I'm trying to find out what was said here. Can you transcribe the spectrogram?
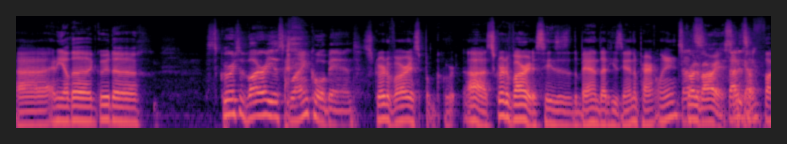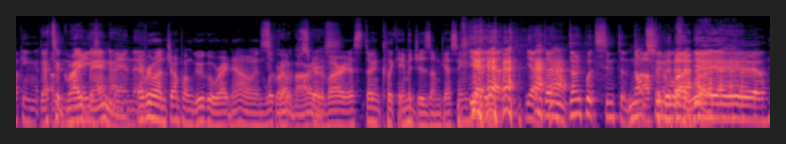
Uh, any other good Scrotivarius grindcore band. Scrotivarius, uh, Scrotivarius. He's the band that he's in apparently. Scrotivarius. That is okay. a fucking. That's a great amazing band name. Everyone jump on Google right now and look up Scrotivarius. Scrotivarius. Don't click images. I'm guessing. Yeah, yeah, yeah. Don't don't put symptoms. Not after suitable the word. Yeah, yeah, yeah, yeah, yeah.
